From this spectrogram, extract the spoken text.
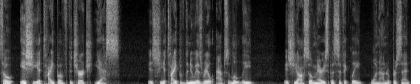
So, is she a type of the church? Yes. Is she a type of the new Israel? Absolutely. Is she also Mary specifically? 100%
